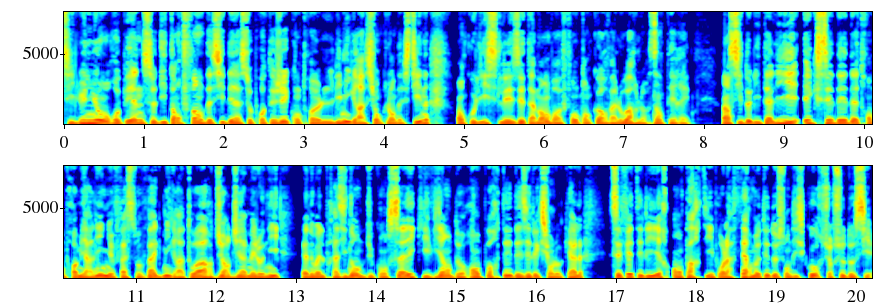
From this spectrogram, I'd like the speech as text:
Si l'Union européenne se dit enfin décidée à se protéger contre l'immigration clandestine, en coulisses, les États membres font encore valoir leurs intérêts. Ainsi de l'Italie, excédée d'être en première ligne face aux vagues migratoires, Giorgia Meloni, la nouvelle présidente du Conseil qui vient de remporter des élections locales, s'est fait élire en partie pour la fermeté de son discours sur ce dossier.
